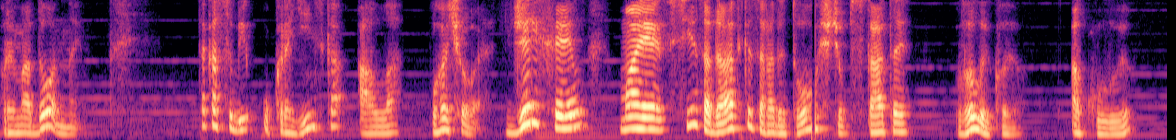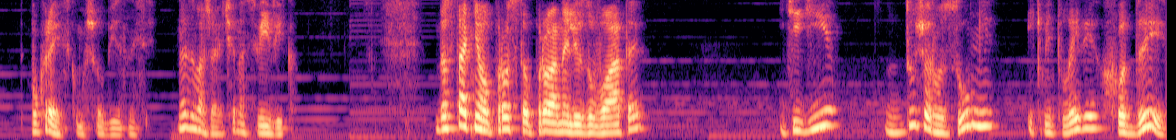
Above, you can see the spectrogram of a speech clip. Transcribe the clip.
Примадонни. Така собі українська Алла Пугачова. Джері Хейл має всі задатки заради того, щоб стати великою акулою в українському шоу-бізнесі, незважаючи на свій вік. Достатньо просто проаналізувати її дуже розумні і кмітливі ходи.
